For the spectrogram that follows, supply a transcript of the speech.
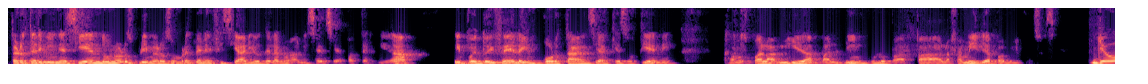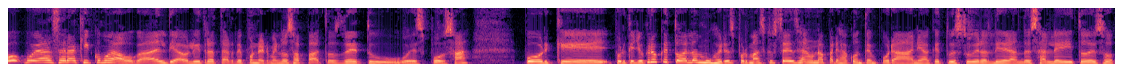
pero terminé siendo uno de los primeros hombres beneficiarios de la nueva licencia de paternidad y pues doy fe de la importancia que eso tiene Vamos para la vida, para el vínculo, para, para la familia, para mil cosas. Yo voy a ser aquí como de abogada del diablo y tratar de ponerme en los zapatos de tu esposa, porque, porque yo creo que todas las mujeres, por más que ustedes sean una pareja contemporánea, que tú estuvieras liderando esa ley y todo eso,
